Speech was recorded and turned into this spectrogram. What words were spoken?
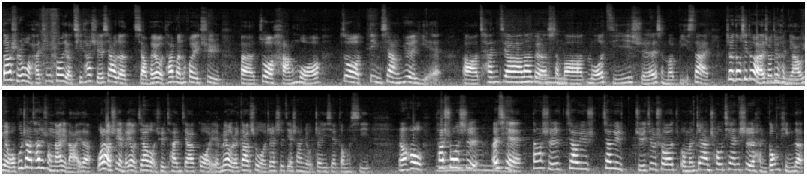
当时我还听说有其他学校的小朋友，他们会去呃做航模、做定向越野，啊、参加那个什么逻辑学什么比赛，这东西对我来说就很遥远，我不知道它是从哪里来的，我老师也没有教我去参加过，也没有人告诉我这世界上有这一些东西。然后他说是，而且当时教育教育局就说我们这样抽签是很公平的，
